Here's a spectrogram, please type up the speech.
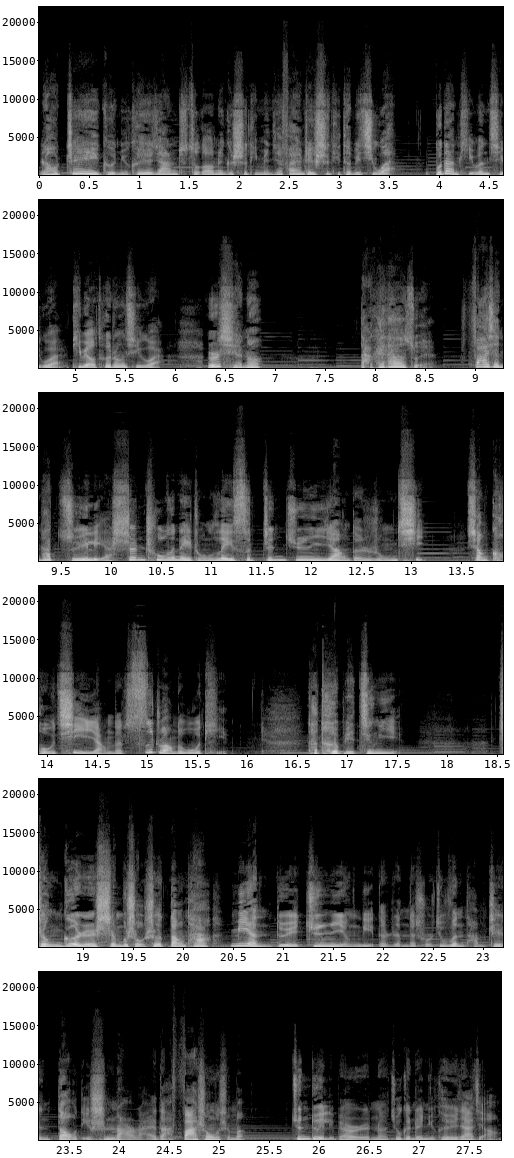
然后这个女科学家呢就走到那个尸体面前，发现这个尸体特别奇怪，不但体温奇怪，体表特征奇怪，而且呢，打开他的嘴，发现他嘴里啊伸出了那种类似真菌一样的容器，像口气一样的丝状的物体。他特别惊异，整个人神不守舍。当他面对军营里的人的时候，就问他们这人到底是哪儿来的，发生了什么？军队里边的人呢，就跟这女科学家讲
